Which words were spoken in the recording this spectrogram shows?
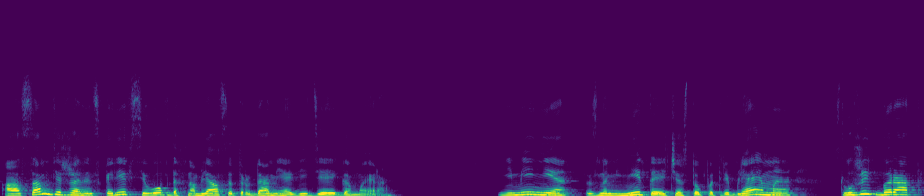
а сам Державин, скорее всего, вдохновлялся трудами Овидия и Гомера. Не менее знаменитое, часто употребляемое «служить бы рад,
